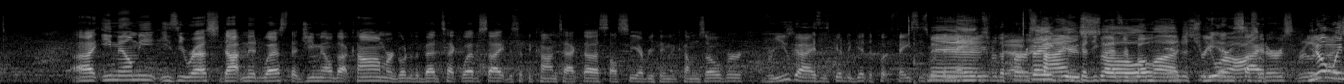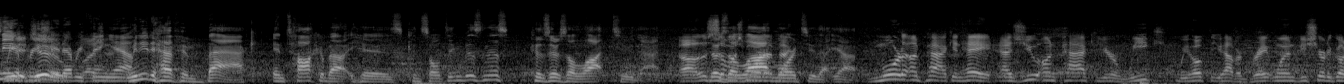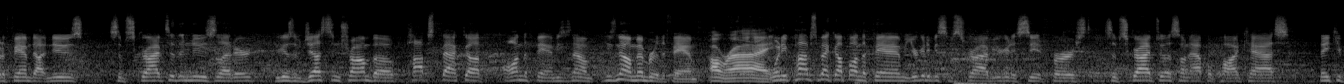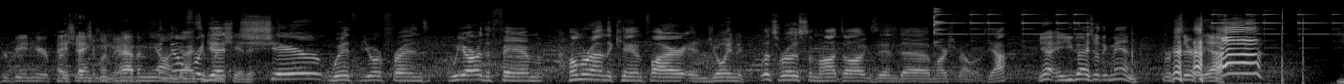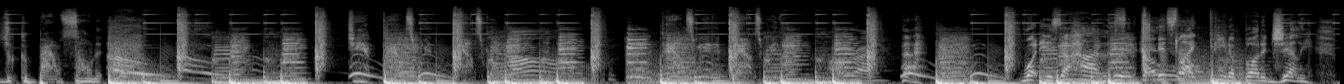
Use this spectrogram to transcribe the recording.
Uh, email me easyrest.midwest at gmail.com or go to the BedTech website. Just hit the contact us. I'll see everything that comes over. For you guys, it's good to get to put faces Man, with the names for the yeah, first thank time you because you guys so are both much. industry You are awesome. insiders. Really you know what we need we to appreciate do? everything. Pleasure. Yeah. We need to have him back and talk about his consulting business because there's a lot to that. Uh, there's so there's much a more to lot more to that. Yeah. More to unpack. And hey, as you unpack your week, we hope that you have a great one. Be sure to go to fam.news, subscribe to the newsletter because if Justin Trombo pops back up on the fam, he's now he's now a member of the fam. All right. When he pops back up on the fam, you're going to be subscribed. You're going to see it first. Subscribe to us on Apple Podcasts. Thank you for being here. hey, Appreciate thank you, you my for man. having me on, And on, don't guys. forget, it. share with your friends. We are the fam. Come around the campfire and join it. Let's roast some hot dogs and uh, marshmallows. Yeah. Yeah, you guys are the man. For sure. Yeah. You can bounce on it. Yeah, bounce with it, What is a hybrid? It's like peanut butter jelly.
